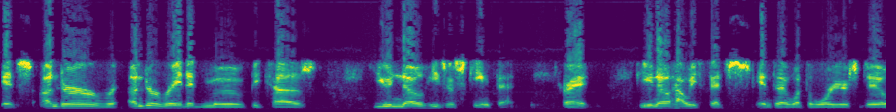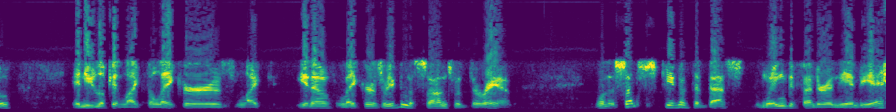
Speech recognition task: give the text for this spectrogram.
it's under underrated move because you know he's a scheme fit, right? You know how he fits into what the Warriors do, and you look at like the Lakers, like you know Lakers or even the Suns with Durant. Well, the Suns just gave up the best wing defender in the NBA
